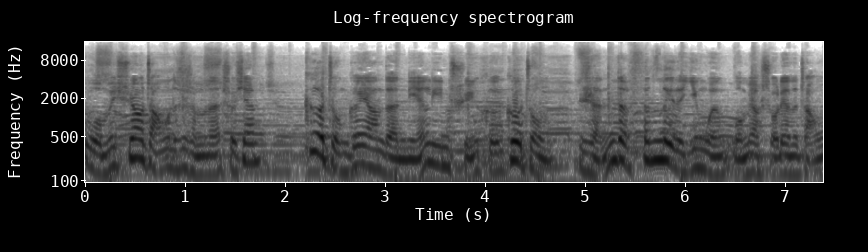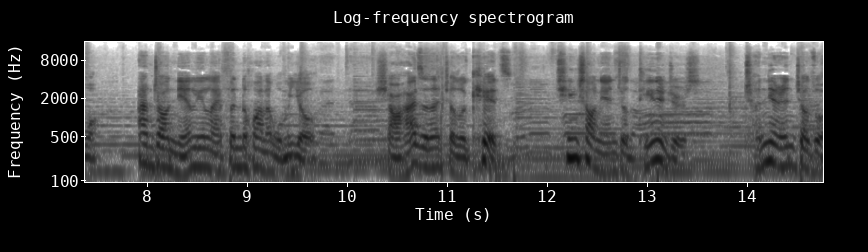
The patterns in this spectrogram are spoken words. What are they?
我们需要掌握的是什么呢？首先。各种各样的年龄群和各种人的分类的英文，我们要熟练的掌握。按照年龄来分的话呢，我们有小孩子呢叫做 kids，青少年叫做 teenagers，成年人叫做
